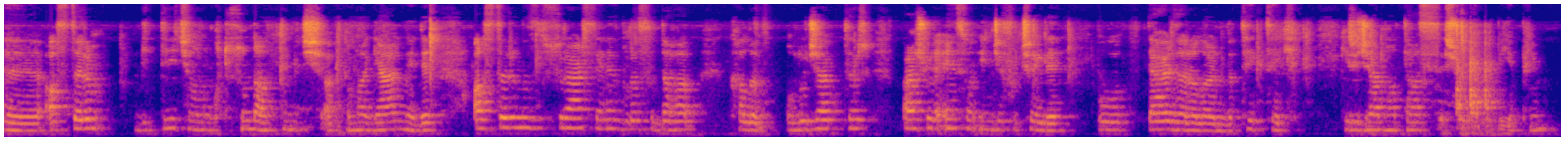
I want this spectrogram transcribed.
Ee, astarım bittiği için onun kutusunu da attım hiç aklıma gelmedi. Astarınızı sürerseniz burası daha kalın olacaktır. Ben şöyle en son ince fırça ile bu derz aralarında tek tek gireceğim. Hatta size şöyle bir yapayım.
